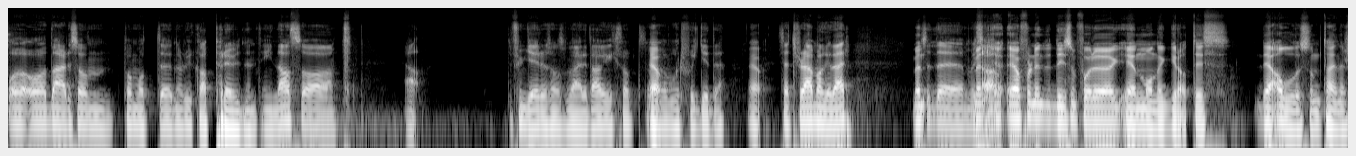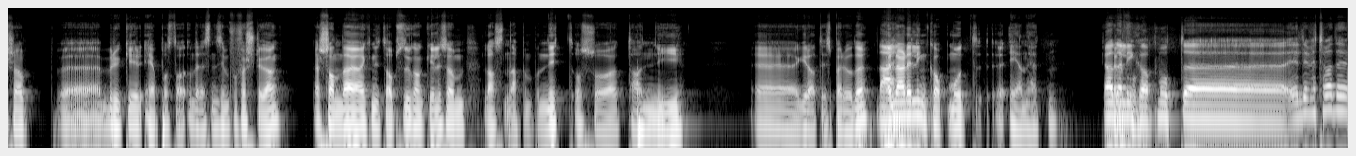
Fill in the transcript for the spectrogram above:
og, og da er det sånn, på en måte, når du ikke har prøvd en ting da, så, ja. Fungerer jo sånn som det er i dag, ikke sant? Så Ja. hvorfor gidde? Ja. Så jeg tror det er mange der. Men- så det, Men ja, for de, som får eh, en måned gratis, det er alle som tegner seg opp, uh, bruker e-postadressen sin for første gang. Det er sånn det er knytta opp, så du kan ikke liksom laste ned appen på nytt og så ta en ny uh, gratisperiode. Nei. Eller er det linka opp mot enheten? Ja, det er linka opp mot uh, Eller vet du hva, det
